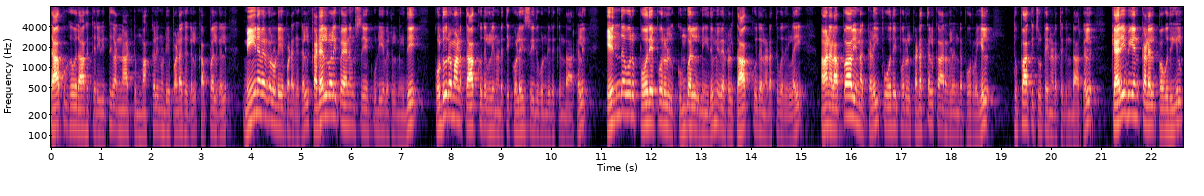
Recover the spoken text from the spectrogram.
தாக்குவதாக தெரிவித்து அந்நாட்டு மக்களினுடைய படகுகள் கப்பல்கள் மீனவர்களுடைய படகுகள் கடல்வழி பயணம் செய்யக்கூடியவர்கள் மீது கொடூரமான தாக்குதல்களை நடத்தி கொலை செய்து கொண்டிருக்கின்றார்கள். எந்த ஒரு போதைப்பொருள் கும்பல் மீதும் இவர்கள் தாக்குதல் நடத்துவதில்லை. ஆனால் அப்பாவி மக்களை போதைப்பொருள் கடத்தல்காரர்கள் என்ற போர்வையில் துப்பாக்கிச் சூட்டை நடத்துகின்றார்கள். கரிபியன் கடல் பகுதியில்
